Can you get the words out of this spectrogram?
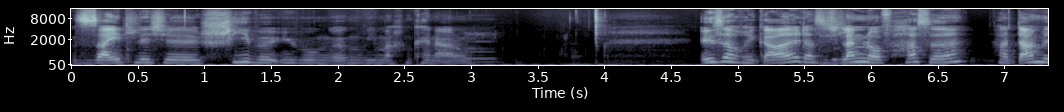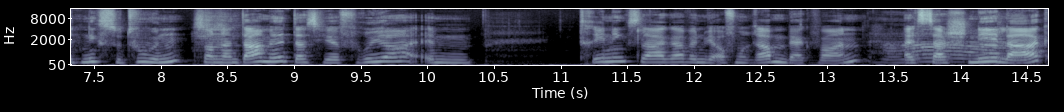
seitliche Schiebeübung irgendwie machen. Keine Ahnung. Hm. Ist auch egal, dass ich Langlauf hasse, hat damit nichts zu tun, sondern damit, dass wir früher im Trainingslager, wenn wir auf dem Rabenberg waren, als da Schnee Ah. lag,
